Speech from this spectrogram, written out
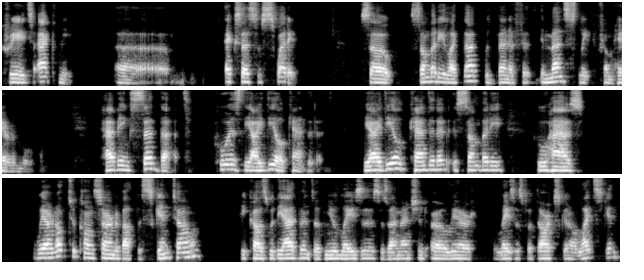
creates acne, uh, excessive sweating. So somebody like that would benefit immensely from hair removal. Having said that, who is the ideal candidate? The ideal candidate is somebody who has, we are not too concerned about the skin tone because with the advent of new lasers, as I mentioned earlier, lasers for dark skin or light skin,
